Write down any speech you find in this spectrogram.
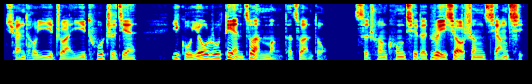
拳头一转一突之间，一股犹如电钻猛地钻动，刺穿空气的锐笑声响起。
